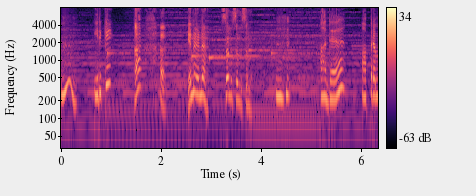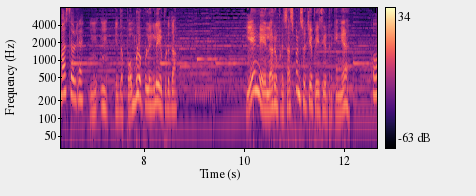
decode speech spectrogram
ம் இருக்கே. என்ன என்ன? சொல்லு சொல்லு சொல்லு. அத அப்புறமா சொல்றேன். இந்த பொம்பளை பிள்ளைங்களே இப்படிதான். ஏங்க எல்லாரும் இப்படி சஸ்பென்ஸ் வச்சே பேசிட்டு இருக்கீங்க? ஓ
